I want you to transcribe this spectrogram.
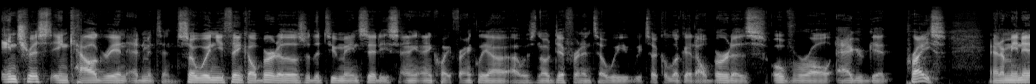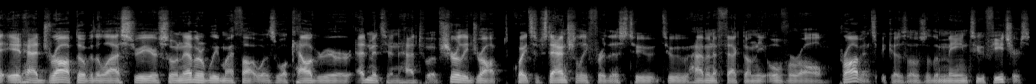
interest in Calgary and Edmonton. So when you think Alberta, those are the two main cities. And, and quite frankly, I, I, was no different until we, we took a look at Alberta's overall aggregate price. And I mean, it, it, had dropped over the last three years. So inevitably, my thought was, well, Calgary or Edmonton had to have surely dropped quite substantially for this to to have an effect on the overall province because those are the main two features.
